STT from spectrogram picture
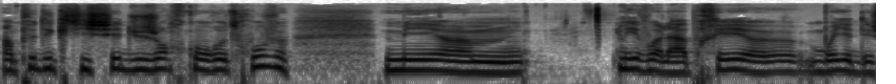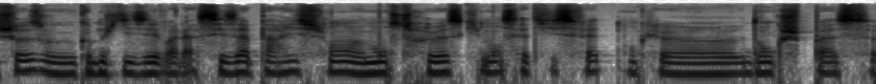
un peu des clichés du genre qu'on retrouve, mais euh, mais voilà, après, moi, il y a des choses, comme je disais, voilà, ces apparitions monstrueuses qui m'ont satisfaite, donc, donc je, passe,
